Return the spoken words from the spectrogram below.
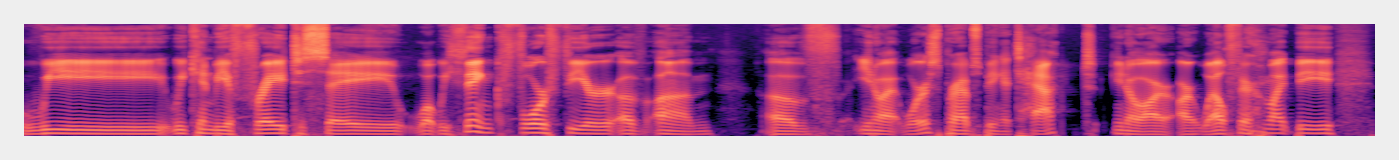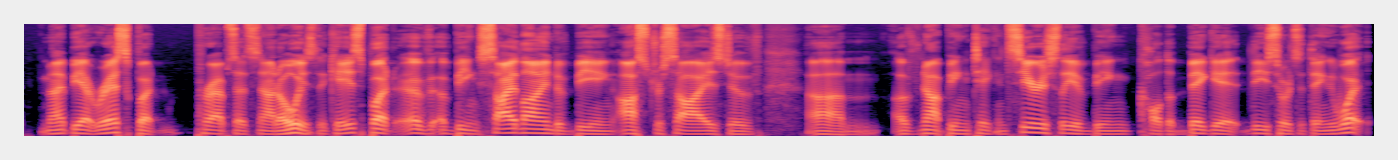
we we can be afraid to say what we think for fear of um of you know at worst perhaps being attacked. You know our, our welfare might be might be at risk but perhaps that's not always the case. But of, of being sidelined of being ostracized of um, of not being taken seriously of being called a bigot these sorts of things. What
